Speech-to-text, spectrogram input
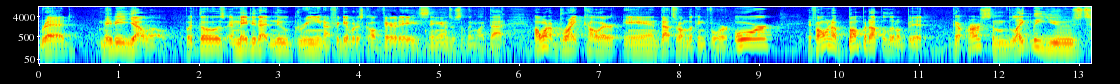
red, maybe yellow, but those, and maybe that new green, I forget what it's called, Verde Sands or something like that. I want a bright color and that's what I'm looking for. Or if I want to bump it up a little bit, there are some lightly used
